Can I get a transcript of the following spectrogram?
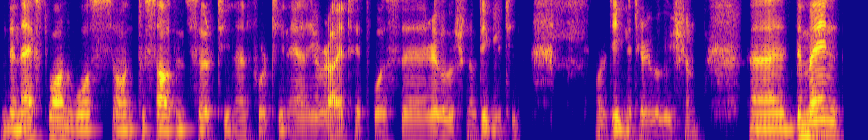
the next one was on 2013 and 14. Yeah, you're right. It was a revolution of dignity or dignity revolution. Uh, the main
